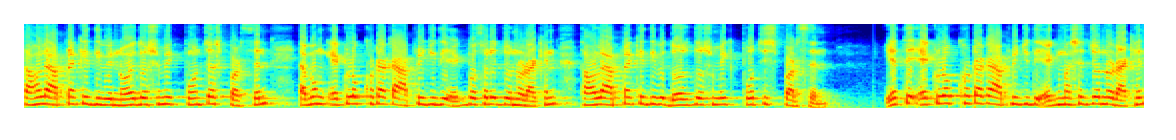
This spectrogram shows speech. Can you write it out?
তাহলে আপনাকে দিবে নয় দশমিক পঞ্চাশ পার্সেন্ট এবং এক লক্ষ টাকা আপনি যদি এক বছরের জন্য রাখেন, তাহলে আপনাকে দিবে দশ দশমিক পঁচিশ পার্সেন্ট। এতে এক লক্ষ টাকা আপনি যদি এক মাসের জন্য রাখেন,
